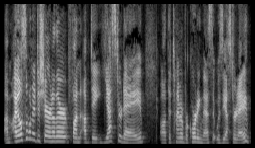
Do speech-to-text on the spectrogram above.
Um, I also wanted to share another fun update. Yesterday, at the time of recording this, it was yesterday.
